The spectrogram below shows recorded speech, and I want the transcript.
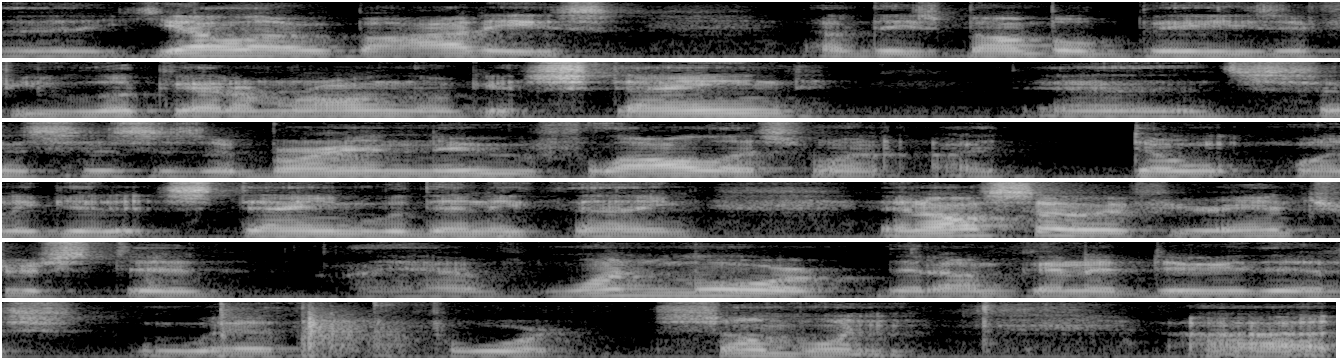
the yellow bodies of these bumblebees, if you look at them wrong, they'll get stained. And since this is a brand new, flawless one, I don't want to get it stained with anything. And also, if you're interested, have one more that I'm going to do this with for someone. Uh,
